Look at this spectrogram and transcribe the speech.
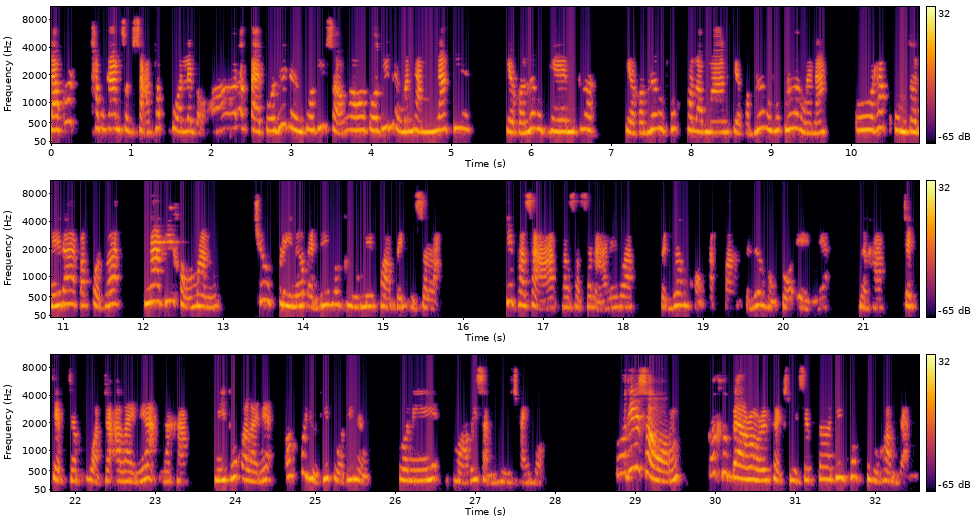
เราก็ทำการศึกษาทบทวนเลยบอกอ๋อตั้งแต่ตัวที่หนึ่งตัวที่สองอ๋อตัวที่หนึ่งมันทำหน้าที่เกี่ยวกับเรื่องเพนเกี่ยวกับเรื่องทุกข์ทรมานเกี่ยวกับเรื่องทุกเรื่องเลยนะโอ้ถ้าคุมตัวนี้ได้ปรากฏว่าหน้าที่ของมันชื่อฟรีเนอร์แอนดี้ก็คือมีความเป็นอิสระ ที่ภาษาทางศาสนาเรียกว่าเป็นเรื่องของอัตตาเป็นเรื่องของตัวเองเนี่ยนะคะ จะเจ็บจะปวดจะอะไรเนี่ยนะคะ มีทุกอะไรเนี่ยก็อยู่ที่ตัวที่หนึ่งตัวนี้ หมอวิสันยูใช้บอก ตัวที่สองก็คือ baroreflex receptor ที่ควบคุมความดัน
